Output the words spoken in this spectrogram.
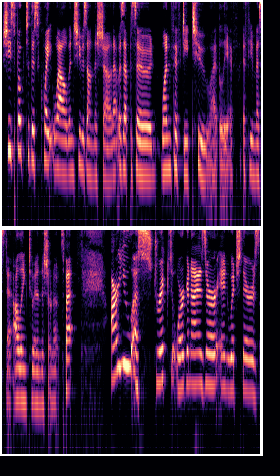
she spoke to this quite well when she was on the show. That was episode 152, I believe. If you missed it, I'll link to it in the show notes. But are you a strict organizer in which there's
